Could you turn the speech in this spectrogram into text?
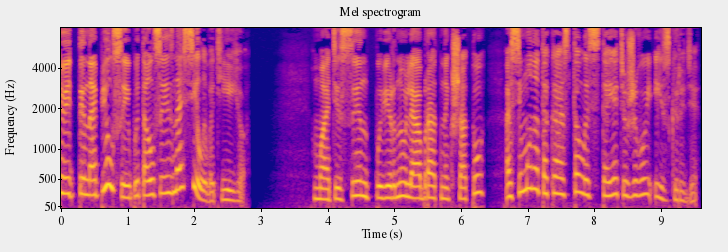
ведь ты напился и пытался изнасиловать ее. Мать и сын повернули обратно к шато, а Симона так и осталась стоять у живой изгороди.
